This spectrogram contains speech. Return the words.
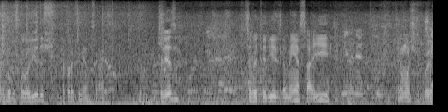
As roupas coloridas, é por aqui mesmo, você acha? Beleza? Sorveteria ali também, açaí. Tem um monte de coisa.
